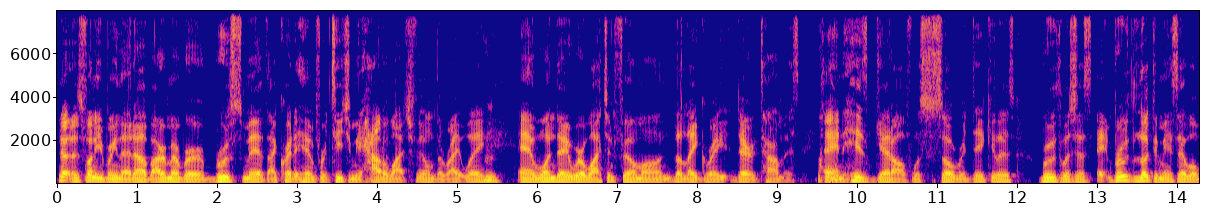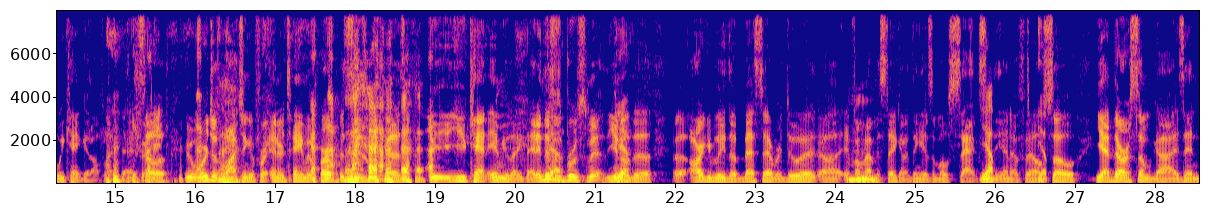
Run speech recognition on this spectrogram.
No, it's funny you bring that up. I remember Bruce Smith. I credit him for teaching me how to watch film the right way. Hmm. And one day we were watching film on the late great Derek Thomas, and his get off was so ridiculous. Bruce was just eh, Bruce looked at me and said, "Well, we can't get off like that. So we're just watching it for entertainment purposes because you- you can't emulate that." And this Yeah. is Bruce Smith, you Yeah. know, the uh, arguably the best to ever do it. Uh, if I'm not mistaken, I think he has the most sacks Yep. in the NFL. So yeah, there are some guys, and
